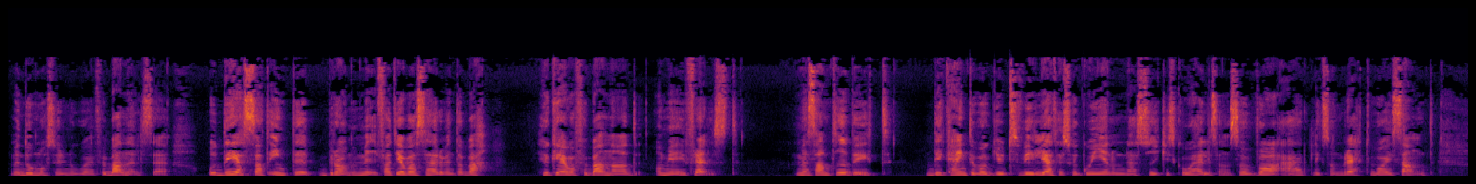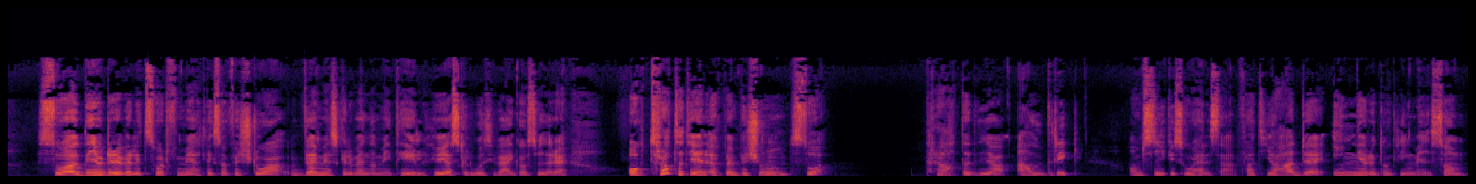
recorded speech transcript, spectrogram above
men då måste det nog vara en förbannelse. Och det satt inte bra med mig för att jag var så här, vänta va? Hur kan jag vara förbannad om jag är frälst? Men samtidigt, det kan inte vara Guds vilja att jag ska gå igenom den här psykiska ohälsan. Så vad är liksom rätt? Vad är sant? Så det gjorde det väldigt svårt för mig att liksom förstå vem jag skulle vända mig till, hur jag skulle gå tillväga och så vidare. Och trots att jag är en öppen person så pratade jag aldrig om psykisk ohälsa för att jag hade ingen runt omkring mig som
